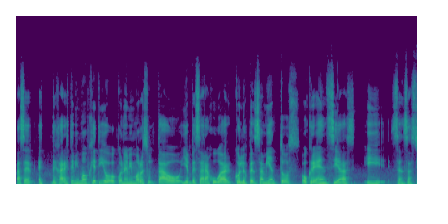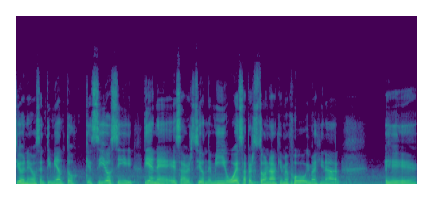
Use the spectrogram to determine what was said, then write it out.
hacer, dejar este mismo objetivo con el mismo resultado y empezar a jugar con los pensamientos o creencias y sensaciones o sentimientos que sí o sí tiene esa versión de mí o esa persona que me puedo imaginar eh,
